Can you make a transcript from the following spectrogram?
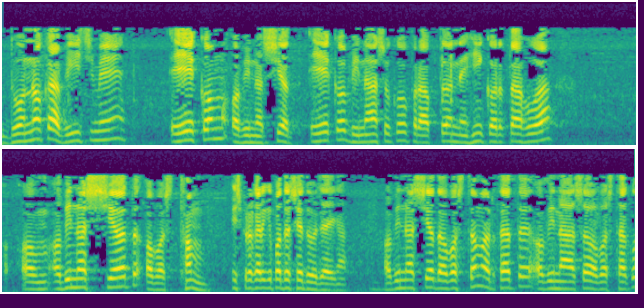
दोनों का बीच में एकम अभिनश्यत। एक विनाश को प्राप्त नहीं करता हुआ अविनश्यत अवस्थम। इस प्रकार की पदच्छेद हो जाएगा। अविनश्यत अवस्थम अर्थात अविनाश अवस्था को,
